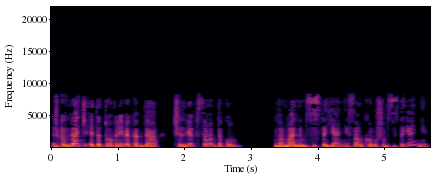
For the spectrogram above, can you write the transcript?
Значит, когда, это то время, когда человек в самом таком нормальном состоянии, в самом хорошем состоянии,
